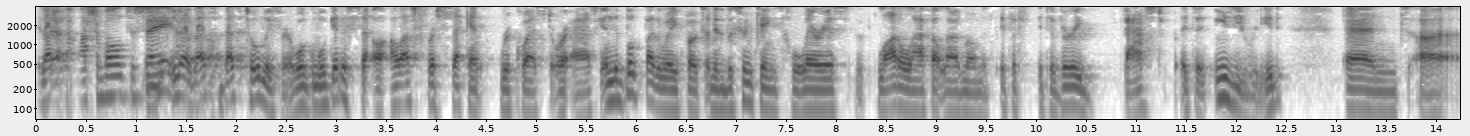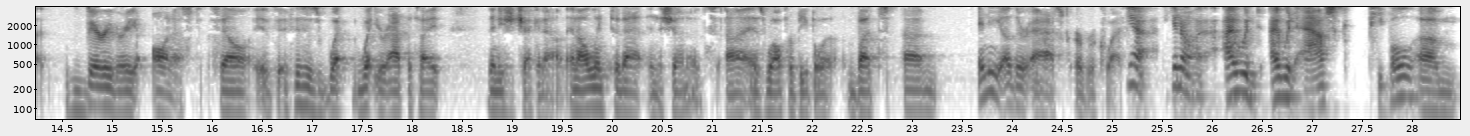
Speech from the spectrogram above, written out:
is that, that, possible to say? No, that's that's totally fair. We'll we'll get a. Se- I'll ask for a second request or ask. In the book, by the way, folks, I mean the Bassoon King is hilarious. A lot of laugh out loud moments. It's a it's a very fast. It's an easy read and uh, very very honest. So if, if this is what whet your appetite, then you should check it out. And I'll link to that in the show notes uh, as well for people. But um, any other ask or request? Yeah, you know, I would I would ask people. Um,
